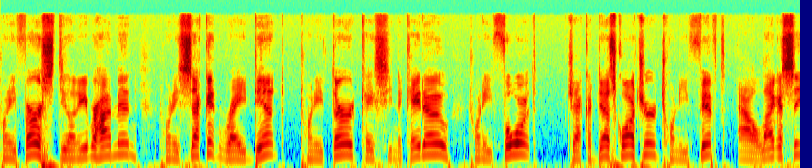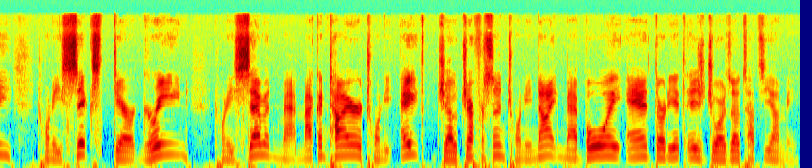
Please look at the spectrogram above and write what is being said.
21st, Dylan Eberheimman. 22nd, Ray Dent. 23rd, Casey Nakato. 24th, Jack Deskwatcher. 25th, Al Legacy. 26th, Derek Green. 27, Matt McIntyre. 28th, Joe Jefferson. 29th, Matt Boy. And 30th is Giorgio Tatsuyami.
